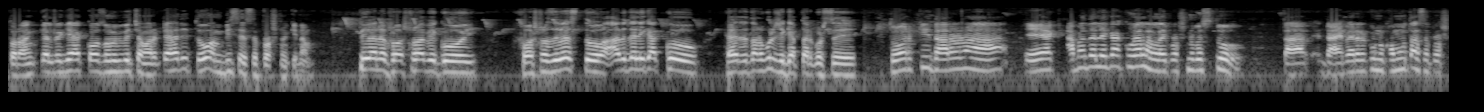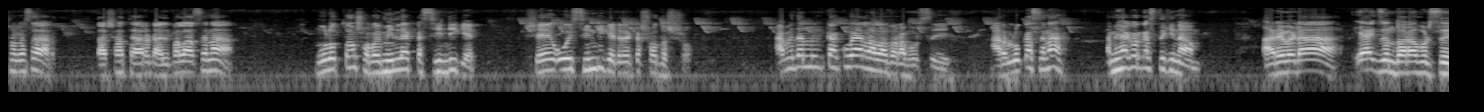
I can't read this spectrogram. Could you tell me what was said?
তোর আঙ্কেল রে গিয়া ক জমি বেচে আমার টাকা দিত আমি বিসিএস এর প্রশ্ন কিনাম। তুই এনে প্রশ্ন পাবি কই? প্রশ্ন যে ব্যস্ত আবেদ আলী কাকু হ্যাঁ তখন পুলিশে গ্রেপ্তার করছে। তোর কি ধারণা এক আবেদা লেখা কোয়াল হালাই প্রশ্ন ব্যস্ত? তার ড্রাইভারের কোনো ক্ষমতা আছে? প্রশ্ন বেচার। তার সাথে আরও ডাইলপালা আছে না? মূলত সবাই মিলে একটা সিন্ডিকেট সে ওই সিন্ডিকেটের একটা সদস্য। আবেদা লেখা কোয়াল হালা ধরা পড়ছে। আর লোক আছে না? আমি হ্যাগর কাছ থেকে নাম। আরে বেটা একজন ধরা পড়ছে।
